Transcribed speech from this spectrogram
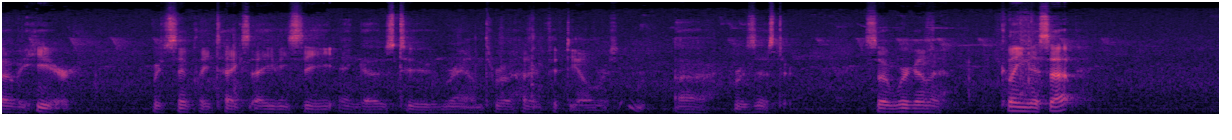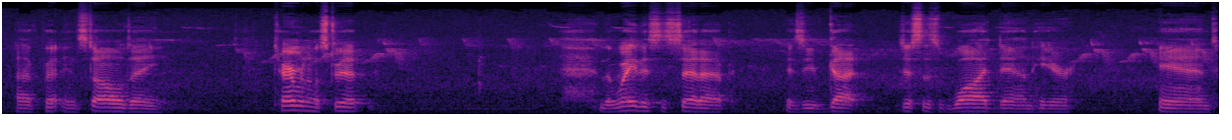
over here, which simply takes AVC and goes to ground through a 150 ohm res- uh, resistor. So we're going to clean this up. I've put installed a terminal strip. The way this is set up is you've got just this wad down here and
